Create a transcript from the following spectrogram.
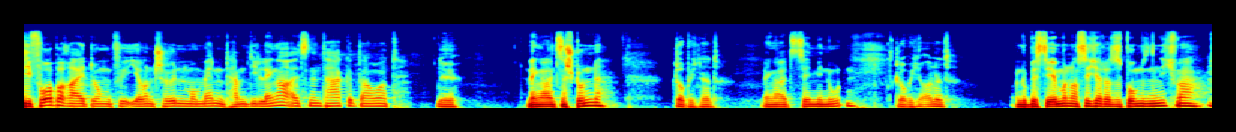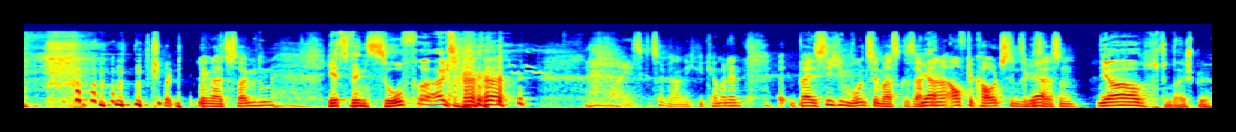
Die Vorbereitungen für Ihren schönen Moment, haben die länger als einen Tag gedauert? Nee, Länger als eine Stunde? glaube ich nicht. Länger als zehn Minuten? Glaube ich auch nicht. Und du bist dir immer noch sicher, dass es Bumsen nicht war? Länger als zwei Minuten? Jetzt, wenn es so fragt. Oh, jetzt geht's doch gar nicht. Wie kann man denn. äh, Bei sich im Wohnzimmer hast du gesagt, Ja. ne? auf der Couch sind sie Ja. gesessen. ja, zum Beispiel.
